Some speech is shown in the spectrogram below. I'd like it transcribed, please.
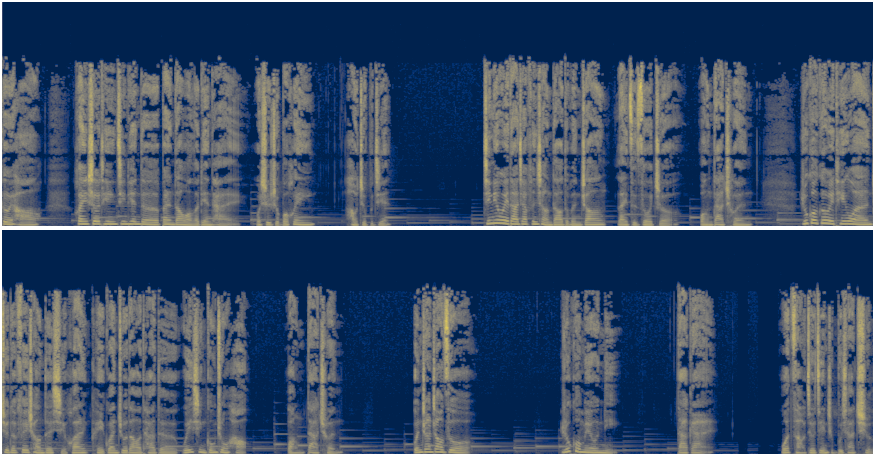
各位好，欢迎收听今天的半岛网络电台，我是主播慧英，好久不见。今天为大家分享到的文章来自作者王大纯。如果各位听完觉得非常的喜欢，可以关注到他的微信公众号“王大纯”。文章叫做《如果没有你，大概我早就坚持不下去了》。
